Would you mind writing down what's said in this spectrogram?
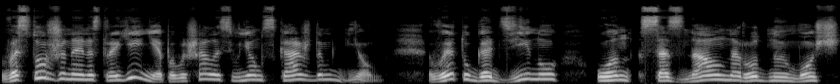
Восторженное настроение повышалось в нем с каждым днем. В эту годину он сознал народную мощь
